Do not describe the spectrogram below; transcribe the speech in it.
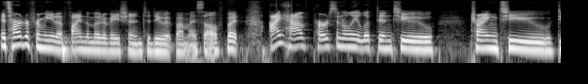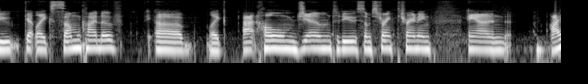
it's harder for me to find the motivation to do it by myself. But I have personally looked into trying to do get like some kind of uh like at home gym to do some strength training. And I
